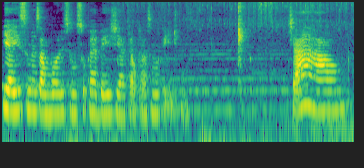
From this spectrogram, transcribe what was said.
E é isso, meus amores. Um super beijo e até o próximo vídeo. Tchau!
